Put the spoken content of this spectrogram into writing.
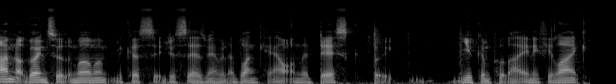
I'm not going to at the moment because it just says we having to blank it out on the disk, but you can put that in if you like.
